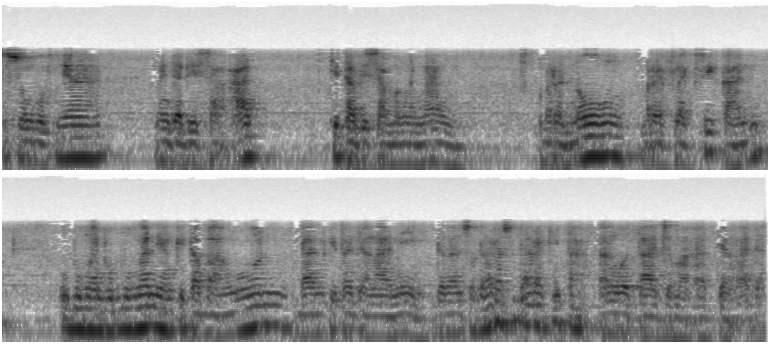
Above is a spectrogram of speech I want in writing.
sesungguhnya menjadi saat kita bisa mengenang, merenung, merefleksikan hubungan-hubungan yang kita bangun dan kita jalani dengan saudara-saudara kita, anggota jemaat yang ada.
